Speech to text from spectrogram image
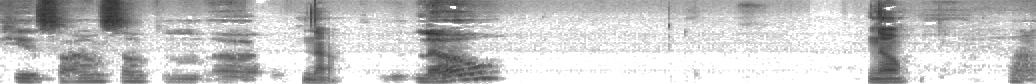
he had signed something. Uh, no, no. no. Huh.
